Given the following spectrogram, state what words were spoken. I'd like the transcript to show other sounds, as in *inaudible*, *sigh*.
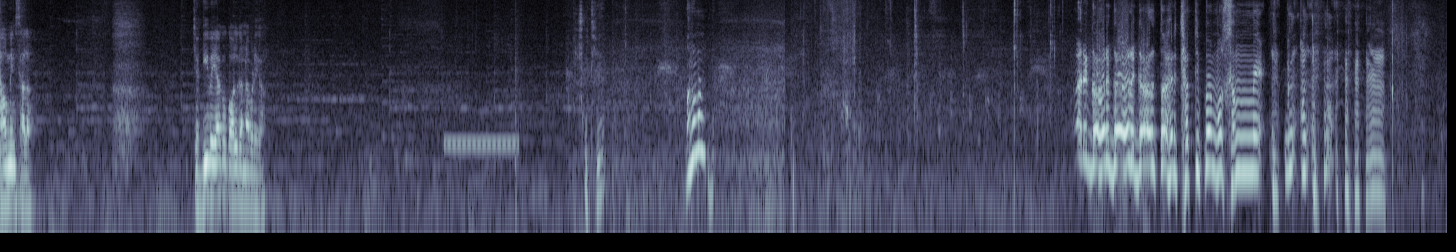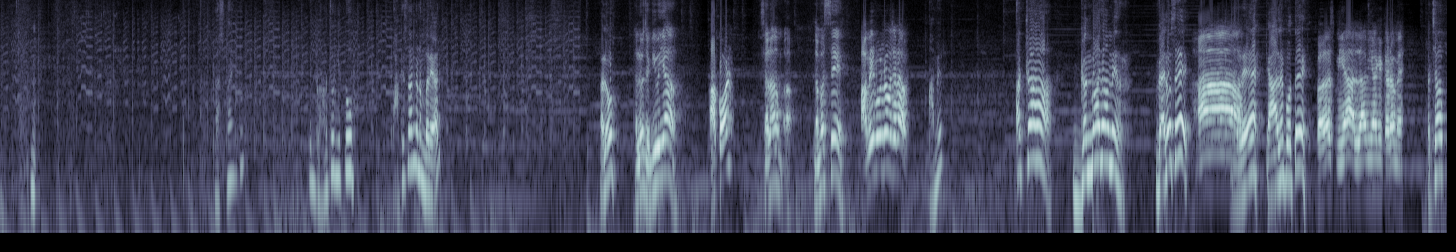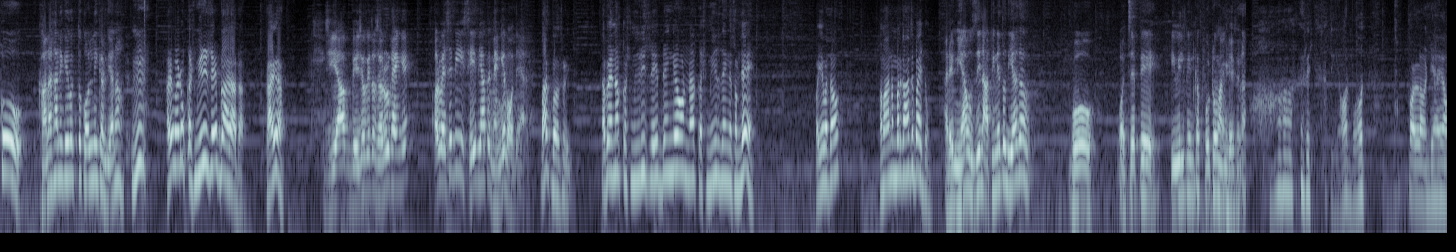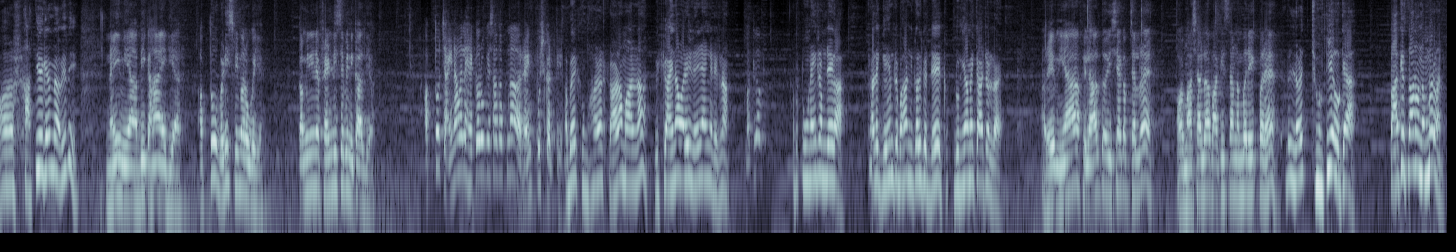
Chowmein साला। जग्गी भैया को कॉल करना पड़ेगा। अरे गहर गहर गाल तो हर छाती पे मौसम में। Plus nine two? ये गांचो ये तो पाकिस्तान का नंबर है यार। हेलो? हेलो जगी भैया। हाँ कौन? सलाम नमस्ते। आमिर बोल रहा हूँ जनाब। आमिर? अच्छा गनबाज आमिर। वैलो से? हाँ। अरे क्या हाल है पोते? बस मियाँ अल्लाह मियाँ के करम है। अच्छा आपको खाना खाने के वक्त तो कॉल नहीं कर दिया ना? हम्म, अरे मैं तो कश्मीरी सेब खा रहा था। खाएगा? जी आप भेजोगे तो ज़रूर खाएँगे। और वैसे भी सेब यहाँ पे महँगे बहुत हैं यार। बात बहुत थोड़ी। अबे ना कश्मीरी सेब देंगे और ना कश्मीर देंगे समझे? और ये बताओ हमारा नंबर कहाँ से पाए तुम? अरे मियाँ उस दिन आप ही ने तो दिया था। वो व्हाट्सएप पे ईविल क्वीन का फ़ोटो मांग रहे थे ना। हाँ अरे यार बहुत थप्पड़ लौंडिया यार। आती है गेम में अभी भी? नहीं मियाँ अभी कहाँ आएगी यार? अब तो बड़ी स्ट्रीमर हो गई है। कम्युनी ने फ्रेंडली से भी निकाल दिया। अब तो चाइना वाले हैकरों के साथ अपना रैंक पुश करती है। अबे तुम्हारा सारा माल ना ये चाइना वाले ही ले जाएँगे देखना। मतलब? अबे तू नहीं समझेगा। साले गेम से बाहर निकल के देख दुनिया में क्या चल रहा है। अरे मियाँ फ़िलहाल तो एशिया कप चल रहा है और माशाल्लाह पाकिस्तान नंबर एक पर है। अबे लड़े छूती हो क्या? पाकिस्तान और नंबर वन।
